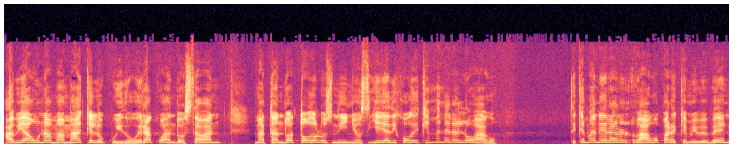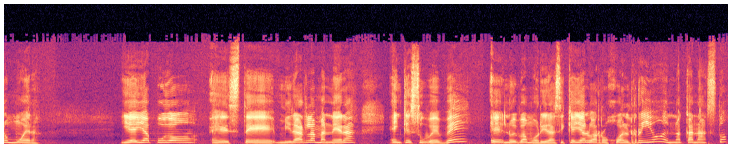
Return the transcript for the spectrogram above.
había una mamá que lo cuidó. Era cuando estaban matando a todos los niños y ella dijo, ¿de qué manera lo hago? ¿De qué manera lo hago para que mi bebé no muera? Y ella pudo este, mirar la manera en que su bebé eh, no iba a morir. Así que ella lo arrojó al río en una canasto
